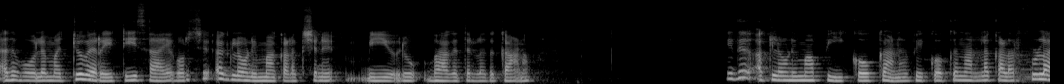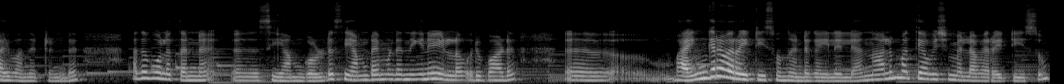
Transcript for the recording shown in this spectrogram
അതുപോലെ മറ്റു വെറൈറ്റീസായ കുറച്ച് അഗ്ലോണിമ കളക്ഷന് ഈ ഒരു ഭാഗത്തുള്ളത് കാണാം. ഇത് അഗ്ലോണിമ പീക്കോക്കാണ് പീക്കോക്ക് നല്ല കളർഫുള്ളായി വന്നിട്ടുണ്ട്. അതുപോലെ തന്നെ സിയാം ഗോൾഡ്. സിയാം ഡയമണ്ട് എന്നിങ്ങനെയുള്ള ഒരുപാട് ഭയങ്കര വെറൈറ്റീസൊന്നും എന്റെ കയ്യിലില്ല. എന്നാലും അത്യാവശ്യം എല്ലാ വെറൈറ്റീസും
